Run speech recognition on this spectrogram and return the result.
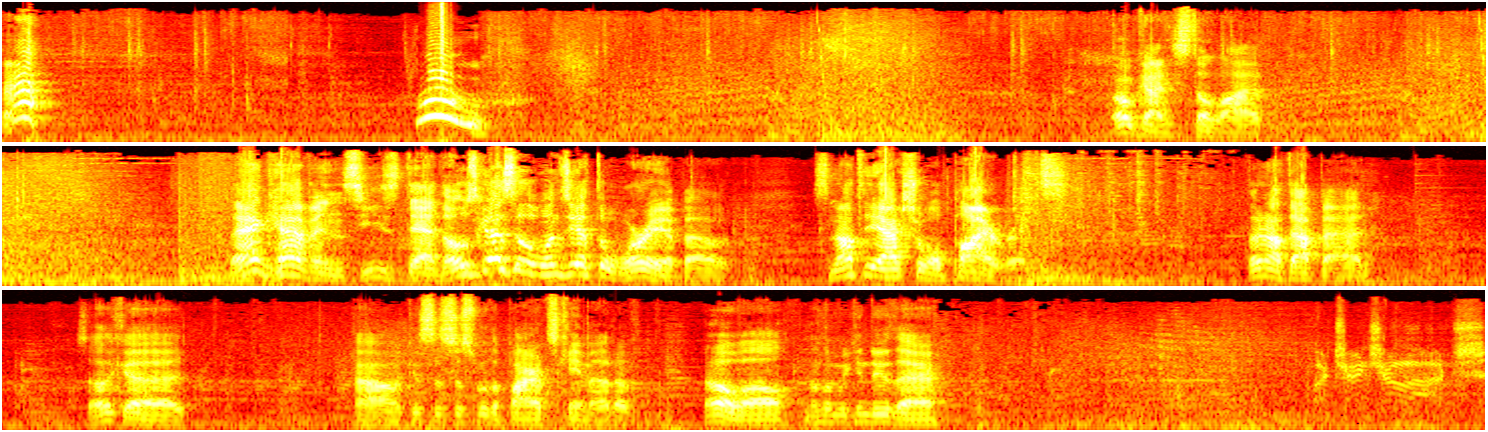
Ah! Woo! Oh god, he's still alive. Thank heavens, he's dead. Those guys are the ones you have to worry about. It's not the actual pirates. They're not that bad. Is that like a... Oh, I guess this is just where the pirates came out of. Oh well, nothing we can do there. Attention, lads.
